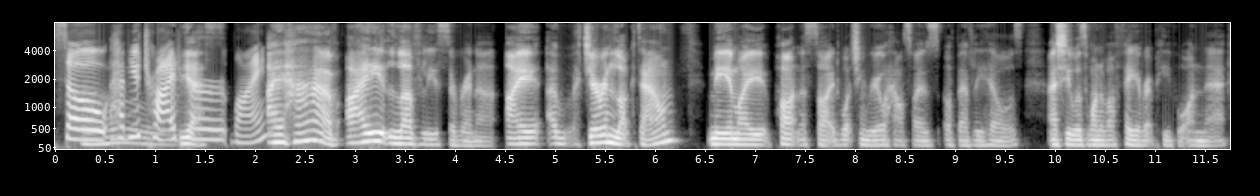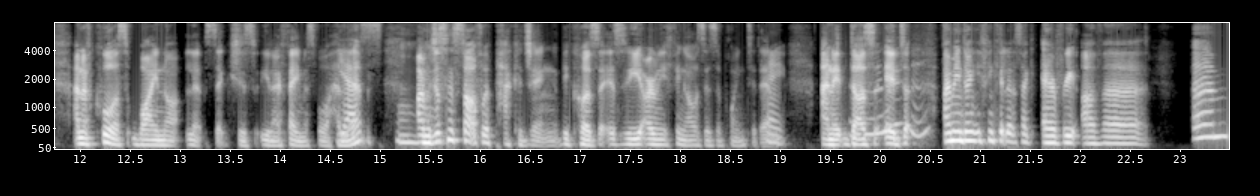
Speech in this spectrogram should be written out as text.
So have you Oh. tried Yes. her line? I have. I love Lisa Rinna. I, I during lockdown, me and my partner started watching Real Housewives of Beverly Hills, and she was one of our favorite people on there. And of course, why not lipstick? She's you know famous for her Yes. lips. Mm-hmm. I'm just gonna start off with packaging because it's the only thing I was disappointed in. Okay. And it does it. I mean, don't you think it looks like every other? Um,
